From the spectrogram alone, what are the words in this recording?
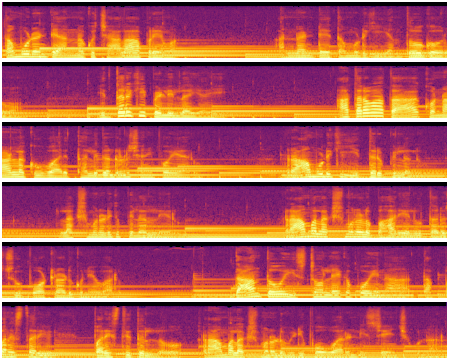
తమ్ముడంటే అన్నకు చాలా ప్రేమ అన్నంటే తమ్ముడికి ఎంతో గౌరవం. ఇద్దరికీ పెళ్ళిళ్ళయ్యాయి. ఆ తర్వాత కొన్నాళ్ళకు వారి తల్లిదండ్రులు చనిపోయారు. రాముడికి ఇద్దరు పిల్లలు లక్ష్మణుడికి పిల్లలు లేరు. రామ లక్ష్మణుల భార్యలు తరచూ పోట్లాడుకునేవారు. దాంతో ఇష్టం లేకపోయినా తప్పనిసరి పరిస్థితుల్లో రామలక్ష్మణులు విడిపోవారని విడిపోవాలని నిశ్చయించుకున్నారు.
